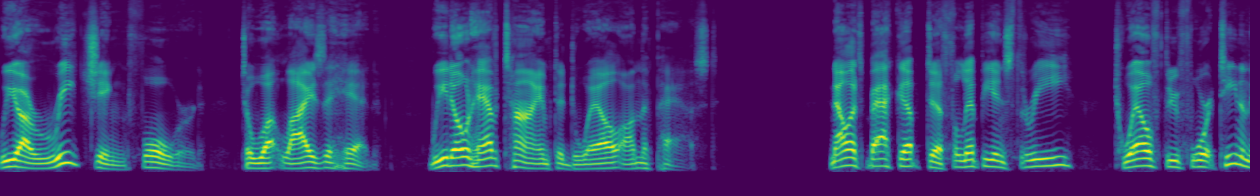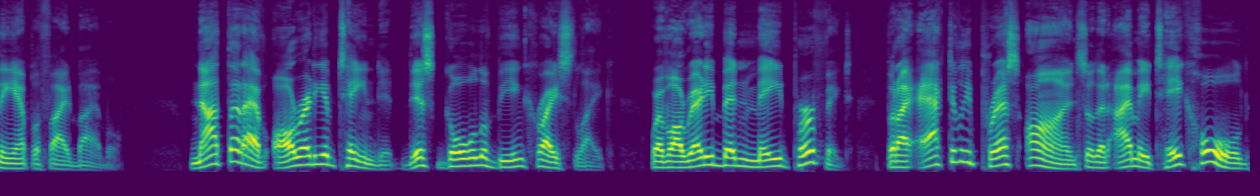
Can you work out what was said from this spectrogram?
We are reaching forward to what lies ahead. We don't have time to dwell on the past. Now let's back up to Philippians 3 12 through 14 in the Amplified Bible. Not that I have already obtained it, this goal of being Christ like, or have already been made perfect, but I actively press on so that I may take hold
